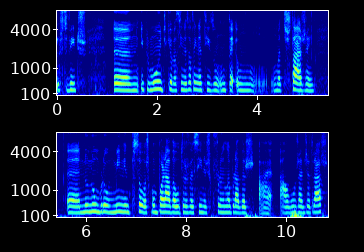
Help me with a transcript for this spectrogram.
este vírus. Um, e por muito que a vacina só tenha tido um te um, uma testagem uh, no número mínimo de pessoas comparado a outras vacinas que foram elaboradas há, há alguns anos atrás,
